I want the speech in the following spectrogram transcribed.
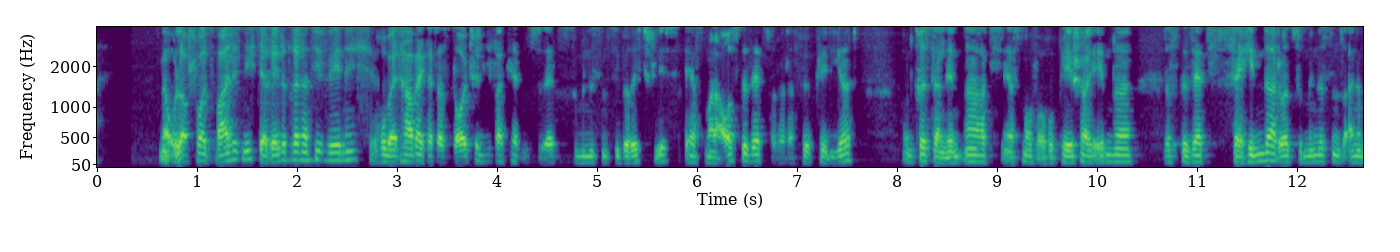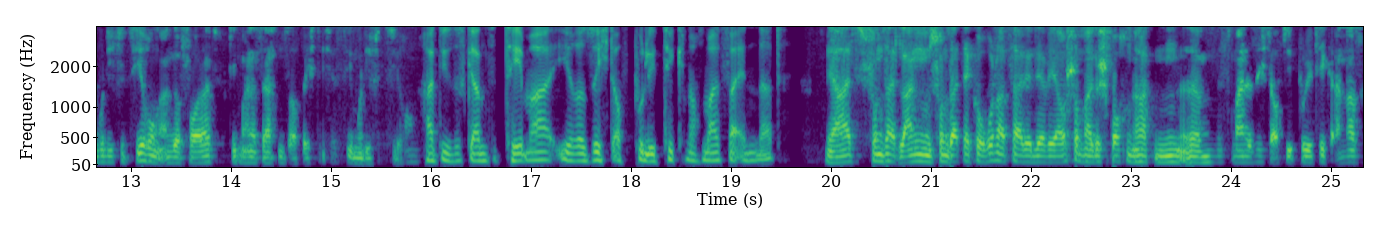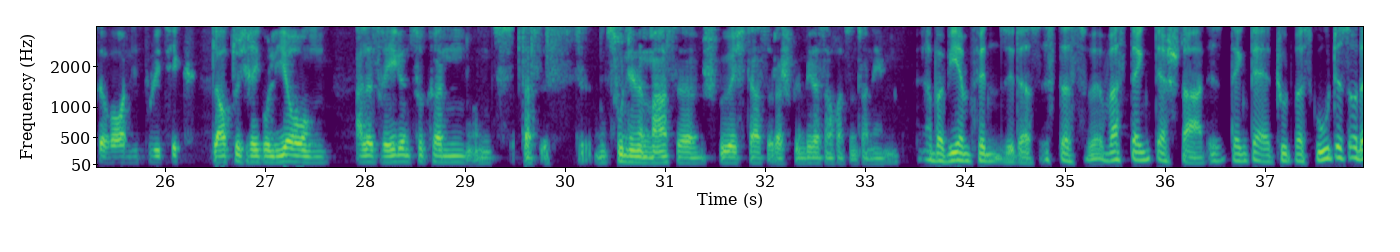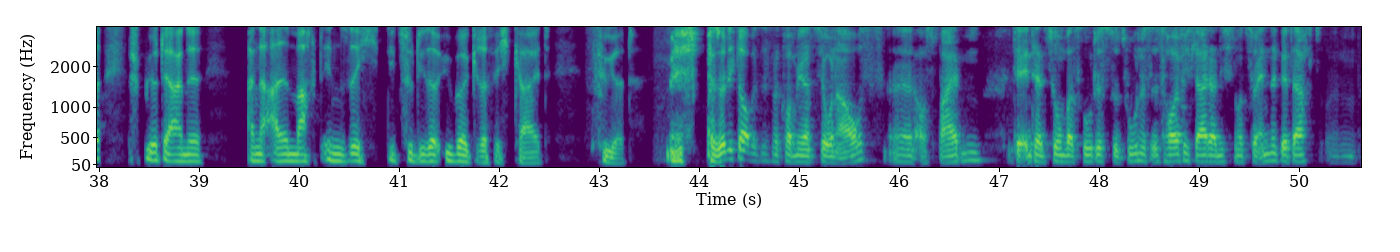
Na, Olaf Scholz weiß ich nicht, der redet relativ wenig. Robert Habeck hat das deutsche Lieferkettengesetz, zumindest die Berichtspflicht, erstmal ausgesetzt oder dafür plädiert. Und Christian Lindner hat erstmal auf europäischer Ebene das Gesetz verhindert oder zumindest eine Modifizierung angefordert, die meines Erachtens auch richtig ist, die Modifizierung. Hat dieses ganze Thema Ihre Sicht auf Politik nochmal verändert? Ja, es ist schon seit langem, schon seit der Corona-Zeit, in der wir auch schon mal gesprochen hatten, ähm, ist meine Sicht auf die Politik anders geworden. Die Politik glaubt durch Regulierung alles regeln zu können. Und das ist in zunehmendem Maße spüre ich das oder spüren wir das auch als Unternehmen. Aber wie empfinden Sie das? Ist das, was denkt der Staat? Denkt er, er tut was Gutes oder spürt er eine, eine Allmacht in sich, die zu dieser Übergriffigkeit führt? Ich persönlich glaube, es ist eine Kombination aus, äh, aus beiden, der Intention, was Gutes zu tun. Es ist häufig leider nicht nur zu Ende gedacht. Ähm,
